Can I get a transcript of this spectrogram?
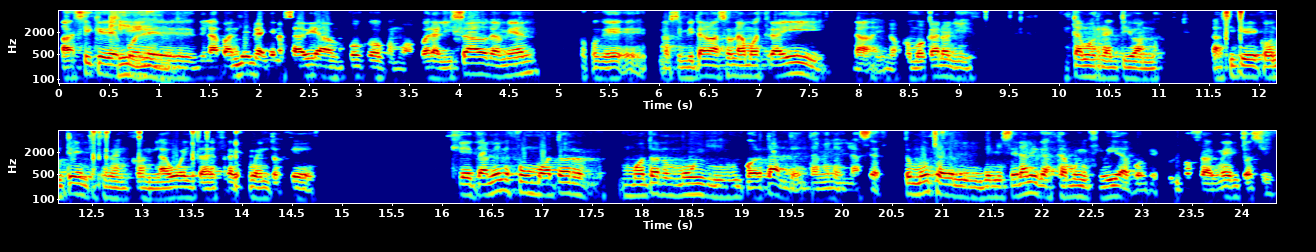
Así que después de, de la pandemia que nos había un poco como paralizado también, porque nos invitaron a hacer una muestra ahí y, nada, y nos convocaron y estamos reactivando. Así que contentos también con la vuelta de fragmentos, que, que también fue un motor, un motor muy importante también en el hacer. Mucha de mi cerámica está muy influida por el grupo fragmentos y,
